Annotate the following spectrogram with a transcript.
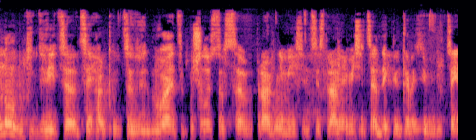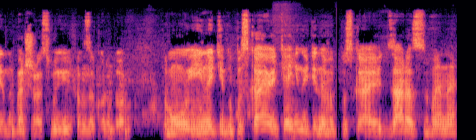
Ну дивіться, це як це відбувається. Почалося все в травні місяці. З травня місяця декілька разів. Це я на перший раз виїхав за кордон. Тому іноді випускають, а іноді не випускають. Зараз в мене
